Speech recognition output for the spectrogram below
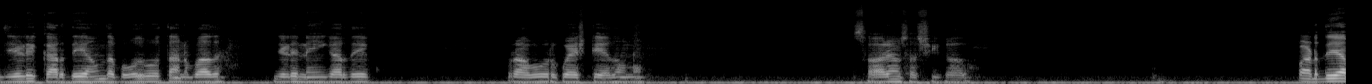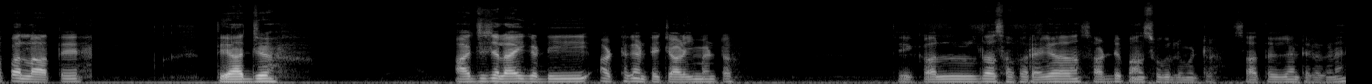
ਜਿਹੜੇ ਕਰਦੇ ਆ ਉਹਦਾ ਬਹੁਤ ਬਹੁਤ ਧੰਨਵਾਦ। ਜਿਹੜੇ ਨਹੀਂ ਕਰਦੇ, ਭਰਾਵੋ ਰਿਕੁਐਸਟ ਹੈ ਤੁਹਾਨੂੰ। ਸਾਰਿਆਂ ਨੂੰ ਸਤਿ ਸ਼੍ਰੀ ਅਕਾਲ। ਪੜਦੇ ਆਪਾਂ ਲਾਤੇ ਤੇ। ਅੱਜ ਅੱਜ ਚਲਾਈ ਗੱਡੀ 8 ਘੰਟੇ 40 ਮਿੰਟ। ਤੇ ਕੱਲ ਦਾ ਸਫ਼ਰ ਹੈਗਾ 550 ਕਿਲੋਮੀਟਰ 7 ਘੰਟੇ ਲੱਗਣੇ।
